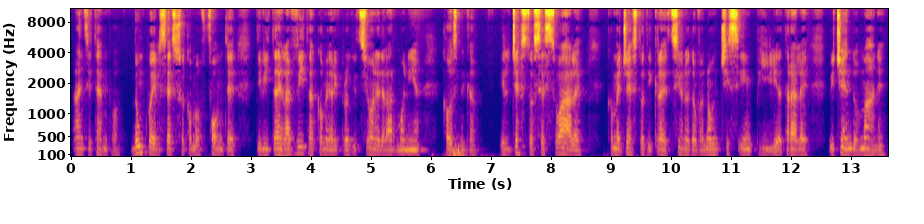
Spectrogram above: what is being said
anzitempo. Dunque il sesso come fonte di vita e la vita come riproduzione dell'armonia cosmica. Il gesto sessuale come gesto di creazione dove non ci si impiglia tra le vicende umane,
